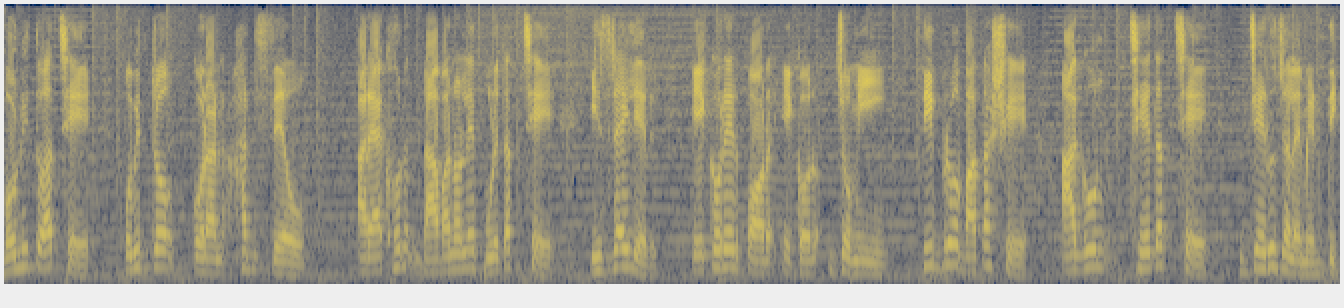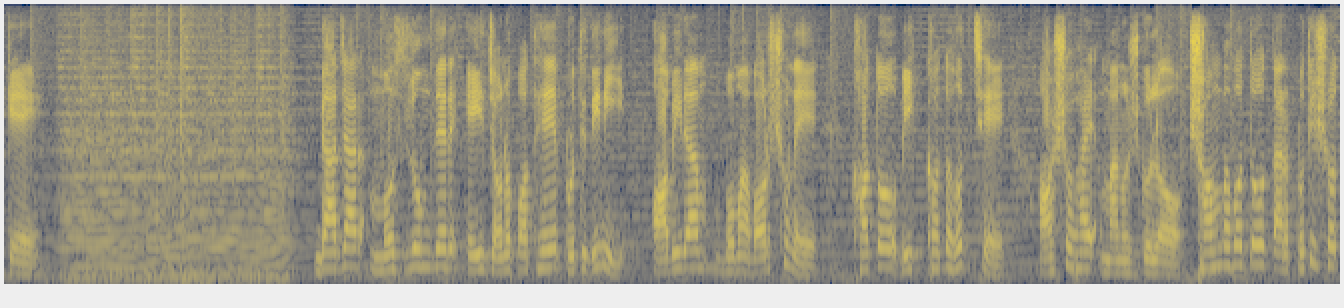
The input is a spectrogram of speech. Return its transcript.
বর্ণিত আছে পবিত্র কোরআন হাদিসেও। আর এখন দাবানলে পুড়ে যাচ্ছে ইসরায়েলের একরের পর একর জমি। তীব্র বাতাসে আগুন ছেয়ে যাচ্ছে জেরুজালেমের দিকে। গাজার মজলুমদের এই জনপথে প্রতিদিনই অবিরাম বোমা বর্ষণে ক্ষত বিক্ষত হচ্ছে অসহায় মানুষগুলো। সম্ভবত তার প্রতিশোধ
